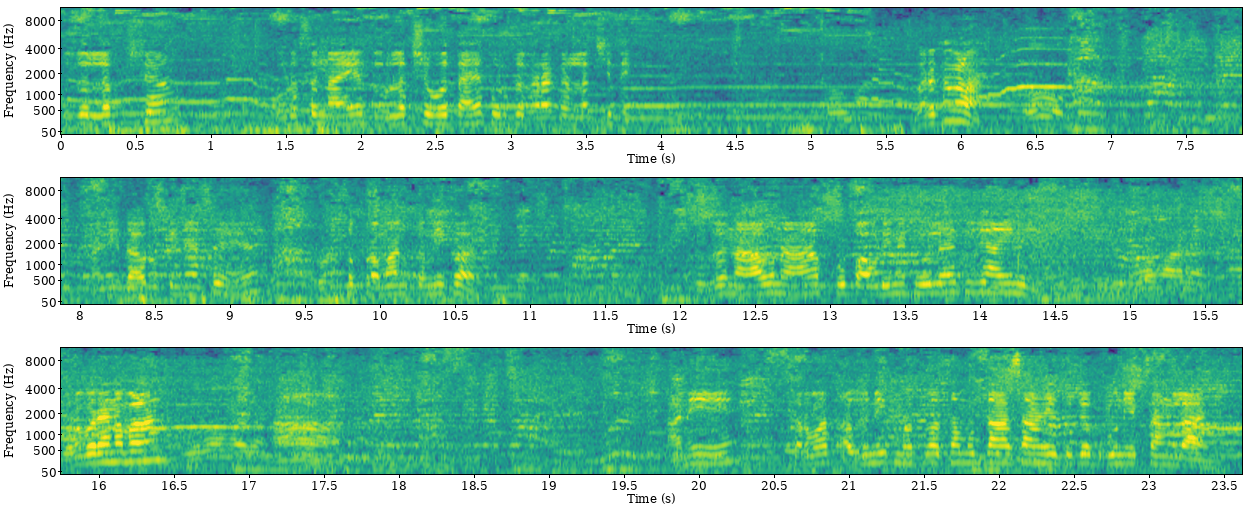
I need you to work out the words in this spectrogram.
तुझं लक्ष थोडस नाही दुर्लक्ष होत आहे. थोडस घराकडे लक्ष दे. हो बरं का म्हणा हो. आणि दारू पिण्याचे थोडस प्रमाण कमी कर. तुझं नाव ना खूप आवडीने ठेवलं आहे तुझ्या आईने. हो बरोबर आहे ना बाळा? हा. आणि सर्वात अजून एक महत्त्वाचा मुद्दा असा आहे तुझ्यात गुण एक चांगला आहे.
